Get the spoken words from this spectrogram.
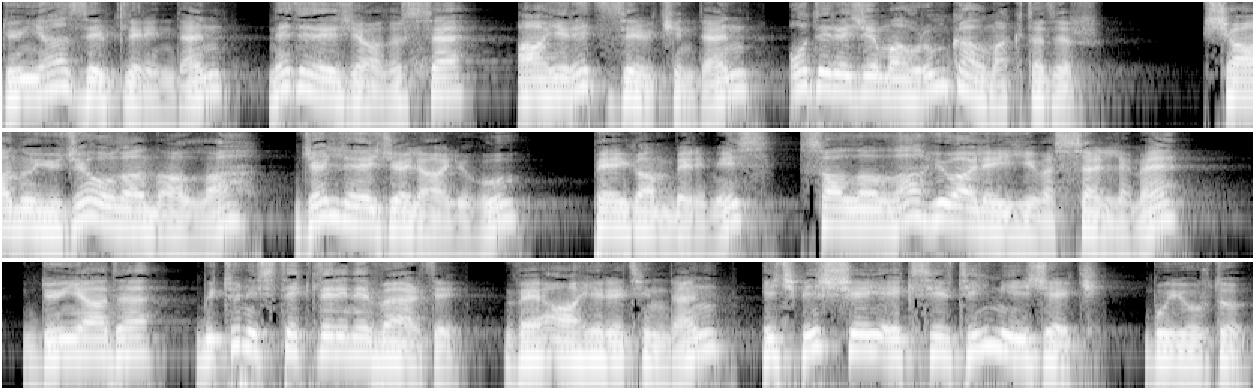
dünya zevklerinden ne derece alırsa ahiret zevkinden o derece mahrum kalmaktadır. Şanı yüce olan Allah Celle Celaluhu Peygamberimiz sallallahu aleyhi ve selleme dünyada bütün isteklerini verdi ve ahiretinden hiçbir şey eksiltilmeyecek buyurdu.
